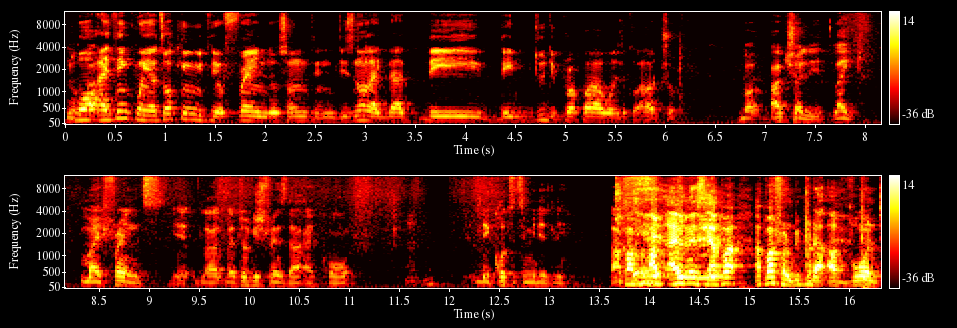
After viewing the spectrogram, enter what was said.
No, but I think when you're talking with your friend or something, it's not like that. They they do the proper what's it called outro. But actually, like my friends, yeah, like my Turkish friends that I call, Mm-hmm. they cut it immediately. Apart from, I, I honestly, apart, apart from people that I've warned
